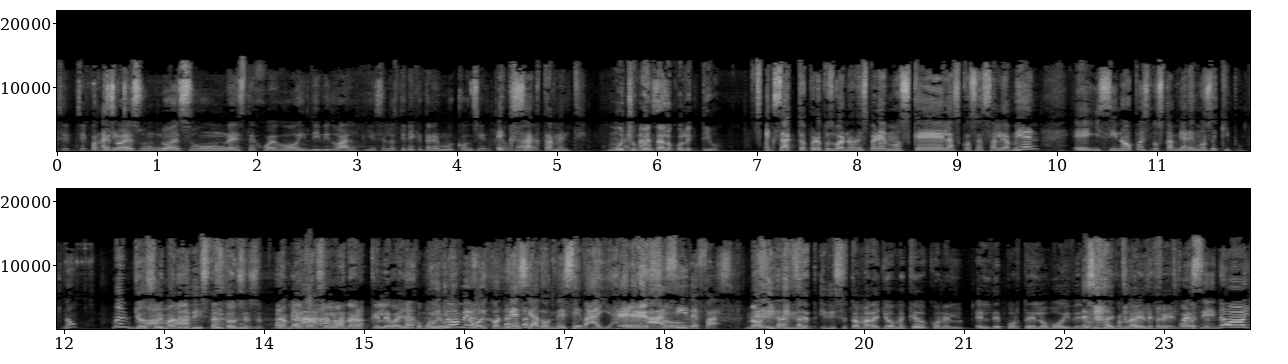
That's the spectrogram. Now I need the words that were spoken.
sí, sí, porque Así no que- es un no es un este juego individual y ese lo tiene que tener muy consciente. o sea, Exactamente. Mucho cuenta más. lo colectivo. Exacto, pero pues bueno, esperemos que las cosas salgan bien eh, y si no, pues nos cambiaremos de equipo, ¿no? Bueno, yo soy Ah. madridista, entonces a mí el Barcelona que le vaya como Pues le yo va. me voy con Messi a donde se vaya. Eso. Así de fácil. ¿No? Y, y dice, y dice Tamara, yo me quedo con el, el deporte del ovoide, ¿no? Con la NFL. Pues sí, no, yo,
